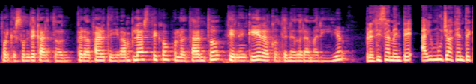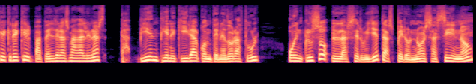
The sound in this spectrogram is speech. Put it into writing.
porque son de cartón, pero aparte llevan plástico, por lo tanto tienen que ir al contenedor amarillo. Precisamente hay mucha gente que cree que el papel de las magdalenas también tiene que ir al contenedor azul o incluso las servilletas, pero no es así, ¿no?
